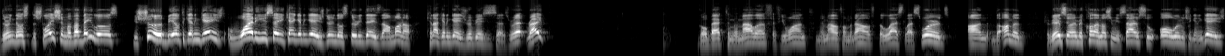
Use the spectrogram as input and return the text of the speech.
during those the shloishim of Avelos, you should be able to get engaged. Why do you say you can't get engaged during those 30 days? The Almana cannot get engaged, Rabbi Yossi says. Right? Go back to Memalef if you want. Memalef Amid Aleph, the last, last words on the Amid. All women should get engaged.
